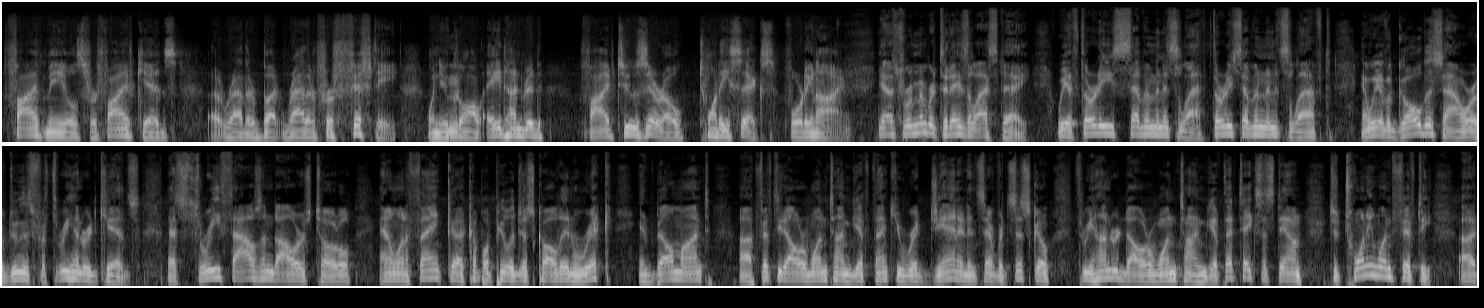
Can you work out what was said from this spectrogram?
five meals for five kids, uh, rather, but rather for 50 when you mm. call 800 520 2649. Yes, remember today's the last day. We have 37 minutes left. 37 minutes left, and we have a goal this hour of doing this for 300 kids. That's $3,000 total. And I want to thank a couple of people who just called in. Rick in Belmont, uh, $50 one time gift. Thank you, Rick. Janet in San Francisco, $300 one time gift. That takes us down to 2150 uh,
